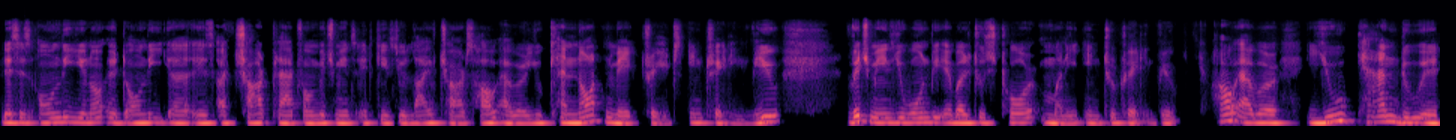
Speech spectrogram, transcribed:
This is only, you know, it only uh, is a chart platform, which means it gives you live charts. However, you cannot make trades in TradingView which means you won't be able to store money into TradingView. However, you can do it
